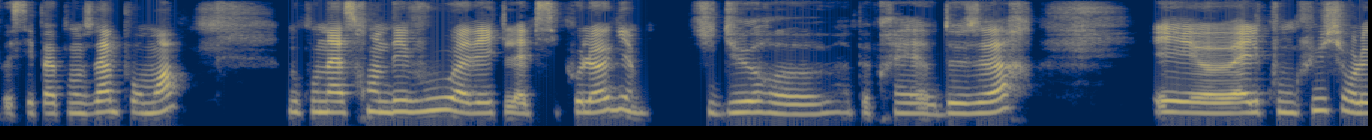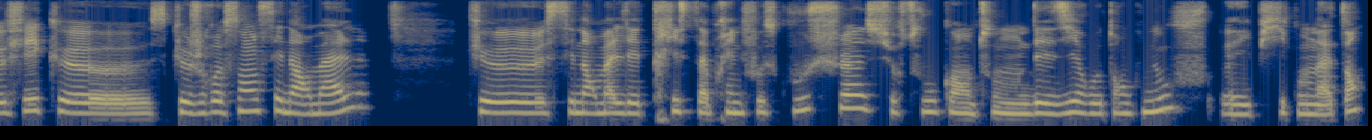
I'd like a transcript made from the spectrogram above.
bah, c'est pas concevable pour moi. Donc on a ce rendez-vous avec la psychologue qui dure euh, à peu près deux heures. Et euh, elle conclut sur le fait que ce que je ressens, c'est normal, que c'est normal d'être triste après une fausse couche, surtout quand on désire autant que nous et puis qu'on attend,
